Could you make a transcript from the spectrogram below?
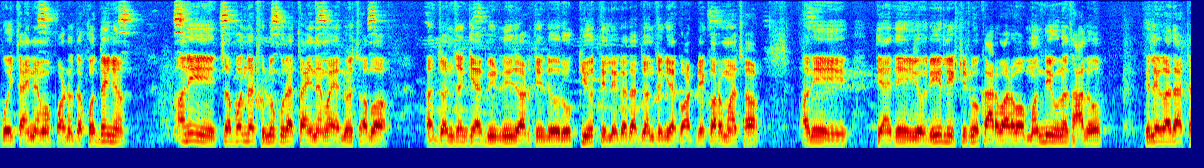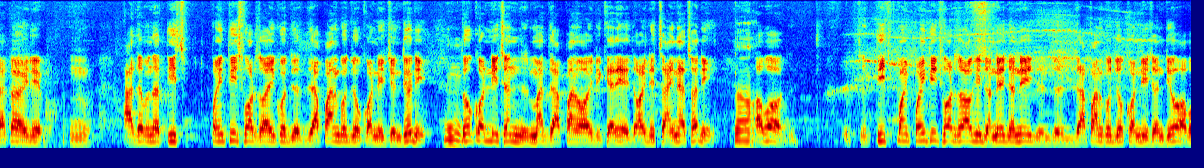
कोही चाइनामा पढ्न त खोज्दैन। अनि सबभन्दा ठुलो कुरा चाइनामा हेर्नुहोस् अब जनसङ्ख्या वृद्धि दर चाहिँ जो रोकियो त्यसले गर्दा जनसङ्ख्या घट्ने क्रममा छ। अनि त्यहाँ चाहिँ यो रियल इस्टेटको कारोबार अब मन्दी हुन थाल्यो। त्यसले गर्दा ठ्याक्क अहिले आजभन्दा तिस पैँतिस वर्ष अहिलेको जापानको जो कन्डिसन थियो नि त्यो कन्डिसनमा जापान अहिले के अरे अहिले चाइना छ नि। अब तिस पै पैँतिस वर्ष अघि झन्डै झन्डै जापानको जो कन्डिसन थियो अब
